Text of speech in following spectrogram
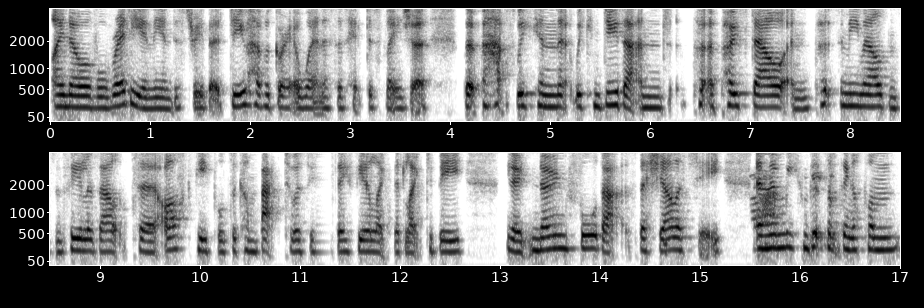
I know of already in the industry that do have a great awareness of hip dysplasia. But perhaps we can we can do that and put a post out and put some emails and some feelers out to ask people to come back to us if they feel like they'd like to be you know known for that speciality. And then we can put something up on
